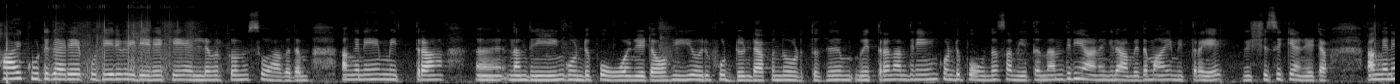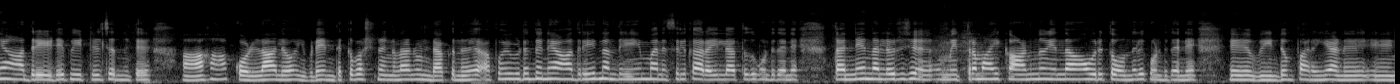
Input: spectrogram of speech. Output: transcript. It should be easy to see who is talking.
Speaker 1: Hi കൂട്ടുകാരെ പുതിയൊരു വീഡിയോയിലേക്ക് എല്ലാവർക്കും സ്വാഗതം. അങ്ങനെ മിത്ര നന്ദിനിയെയും കൊണ്ട് പോവാണ് കേട്ടോ. ഈ ഒരു ഫുഡ് ഉണ്ടാക്കുന്ന കൊടുത്തത് മിത്ര നന്ദിനിയെയും കൊണ്ട് പോകുന്ന സമയത്ത് നന്ദിനിയാണെങ്കിൽ അമിതമായി മിത്രയെ വിശ്വസിക്കുകയാണ് കേട്ടോ. അങ്ങനെ ആദ്രയുടെ വീട്ടിൽ ചെന്നിട്ട് ആഹാ കൊള്ളാലോ ഇവിടെ എന്തൊക്കെ ഭക്ഷണങ്ങളാണ് ഉണ്ടാക്കുന്നത്? അപ്പോൾ ഇവിടെ തന്നെ ആദ്രയും നന്ദിനിയും മനസ്സിൽ കറയില്ലാത്തത് കൊണ്ട് തന്നെ തന്നെ നല്ലൊരു മിത്രമായി കാണുന്നു എന്ന ആ ഒരു തോന്നൽ കൊണ്ട് തന്നെ വീണ്ടും പറയാണ്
